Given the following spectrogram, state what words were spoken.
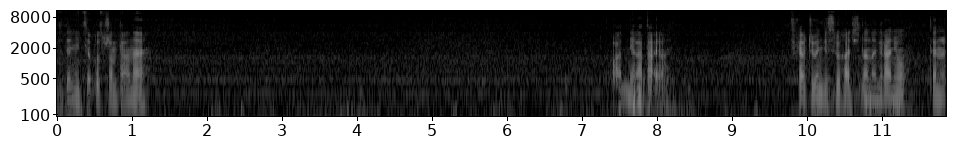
Z dennice posprzątane. Ładnie latają. Ciekawe czy będzie słychać na nagraniu ten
